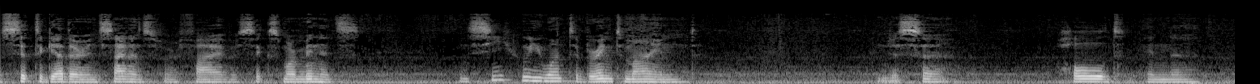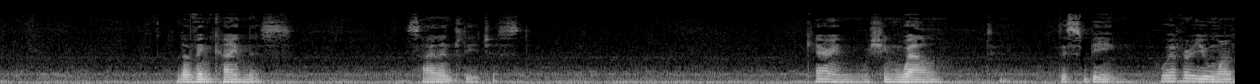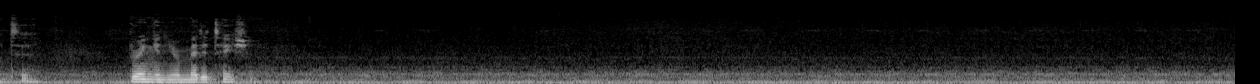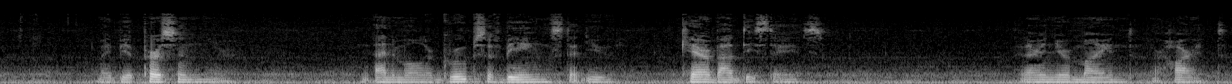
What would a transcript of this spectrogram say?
We'll sit together in silence for five or six more minutes and see who you want to bring to mind. And just uh, hold in uh, loving kindness, silently, just caring, wishing well to this being, whoever you want to bring in your meditation. Might be a person or an animal or groups of beings that you care about these days, that are in your mind or heart.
